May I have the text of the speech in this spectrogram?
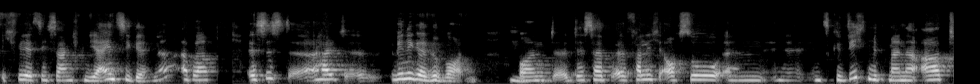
ich will jetzt nicht sagen, ich bin die Einzige, ne? aber es ist äh, halt äh, weniger geworden. Mhm. Und deshalb falle ich auch so ähm, ins Gewicht mit meiner Art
